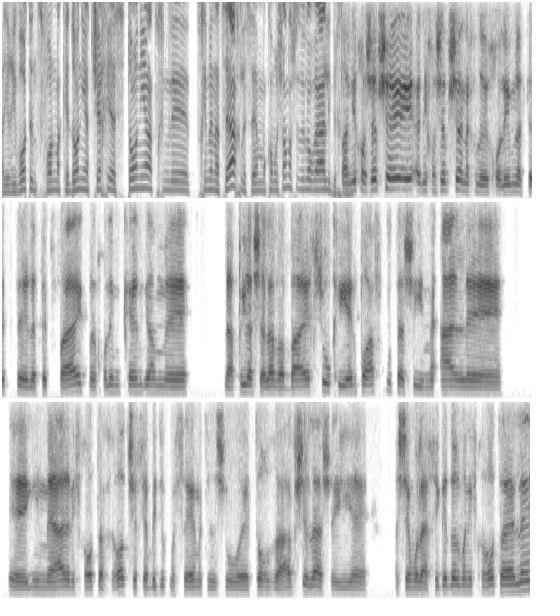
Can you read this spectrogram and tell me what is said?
היריבות הן צפון מקדוניה, צ'כיה, אסטוניה, צריכים, ל, צריכים לנצח, לסיים במקום ראשון, או שזה לא ריאלי בכלל? אני חושב, ש, אני חושב שאנחנו יכולים לתת, אה, לתת פייט, ויכולים כן גם uh, להפיל לשלב הבא איכשהו, כי אין פה אף קבוצה שהיא מעל... Uh, אה, מעל הנבחרות האחרות, צ'כיה בדיוק מסיימת איזשהו אה, תור זהב שלה, שהיא אה, השם אולי הכי גדול בנבחרות האלה.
